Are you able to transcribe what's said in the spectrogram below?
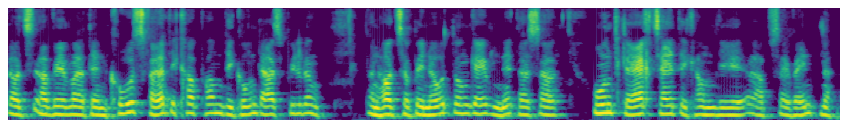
das, äh, wenn wir den Kurs fertig gehabt haben, die Grundausbildung, dann hat es eine Benotung gegeben, nicht? Also, und gleichzeitig haben die Absolventen,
